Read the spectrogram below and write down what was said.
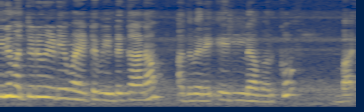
ഇനി മറ്റൊരു വീഡിയോ ആയിട്ട് വീണ്ടും കാണാം. അതുവരെ എല്ലാവർക്കും ബൈ.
